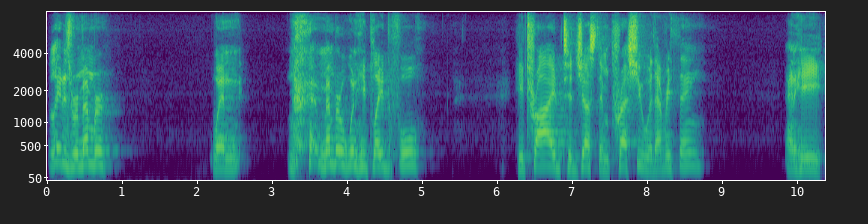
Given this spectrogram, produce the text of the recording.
Ladies, remember when remember when he played the fool? He tried to just impress you with everything. And he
